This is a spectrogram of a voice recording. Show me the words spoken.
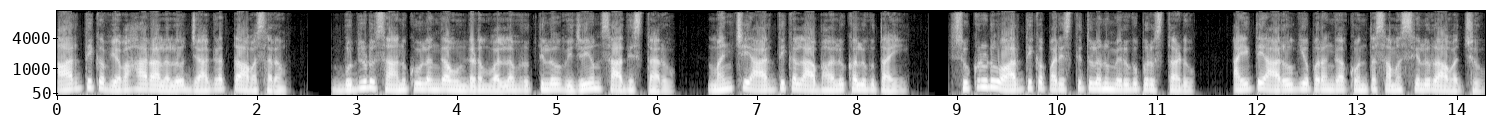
ఆర్థిక వ్యవహారాలలో జాగ్రత్త అవసరం. బుధుడు సానుకూలంగా ఉండడం వల్ల వృత్తిలో విజయం సాధిస్తారు. మంచి ఆర్థిక లాభాలు కలుగుతాయి. శుక్రుడు ఆర్థిక పరిస్థితులను మెరుగుపరుస్తాడు. అయితే ఆరోగ్యపరంగా కొంత సమస్యలు రావచ్చు.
